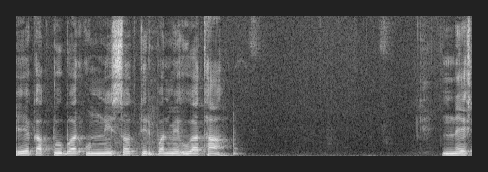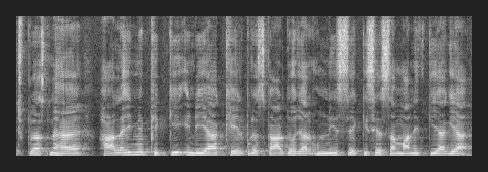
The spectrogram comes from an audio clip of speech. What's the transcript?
एक अक्टूबर उन्नीस सौ तिरपन में हुआ था। नेक्स्ट प्रश्न है, हाल ही में फिक्की इंडिया खेल पुरस्कार 2019 से किसे सम्मानित किया गया?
